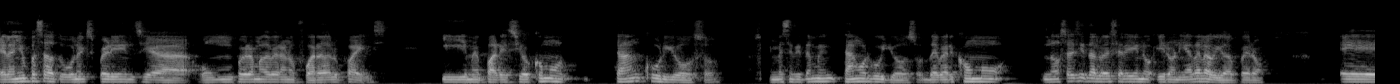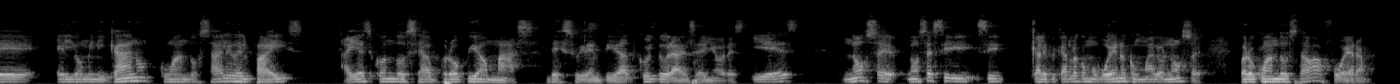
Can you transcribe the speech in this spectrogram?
el año pasado tuve una experiencia, un programa de verano fuera del país y me pareció como tan curioso y me sentí también tan orgulloso de ver cómo, no sé si tal vez sería ironía de la vida, pero eh, el dominicano cuando sale del país, ahí es cuando se apropia más de su identidad cultural, señores. Y es no sé, no sé si, calificarlo como bueno o como malo, no sé, pero cuando estaba afuera,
